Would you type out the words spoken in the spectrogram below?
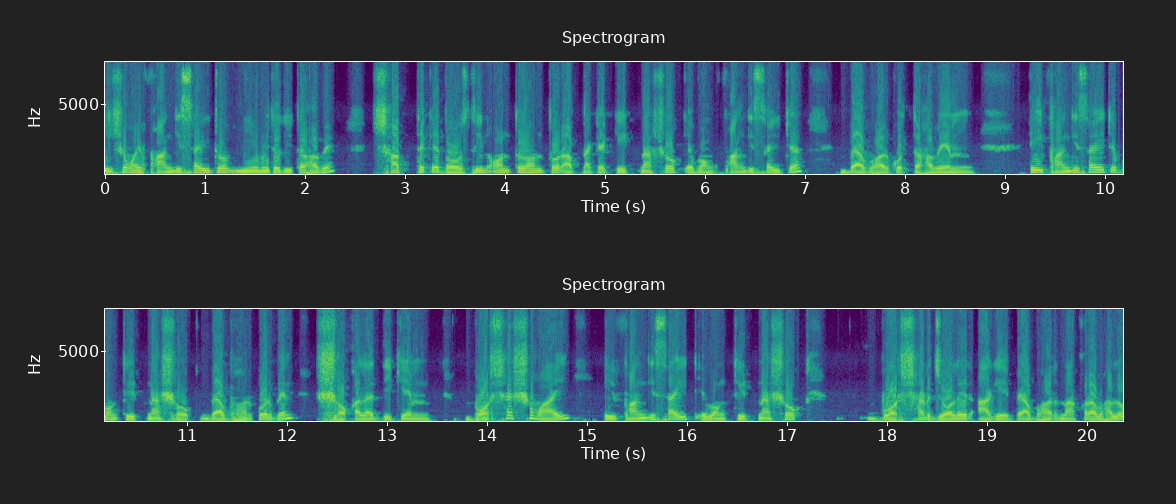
এই সময় ফাঙ্গিসাইডও নিয়মিত দিতে হবে। সাত থেকে দশ দিন অন্তর অন্তর আপনাকে কীটনাশক এবং ফাঙ্গিসাইডের ব্যবহার করতে হবে। এই ফাঙ্গিসাইড এবং কীটনাশক ব্যবহার করবেন সকালের দিকে। বর্ষার সময় এই ফাঙ্গিসাইড এবং কীটনাশক বর্ষার জলের আগে ব্যবহার না করা ভালো,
